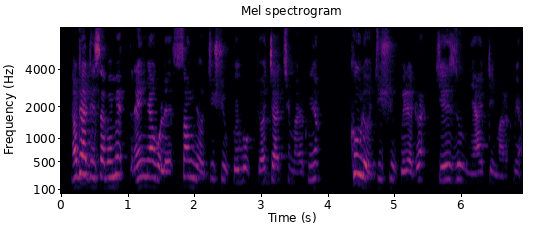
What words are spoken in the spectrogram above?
။နောက်ထပ်တင်ဆက်ပေးမယ့်သတင်းများကိုလည်းစောင့်မျှော်ကြည့်ရှုပေးဖို့ပြောကြားချင်ပါတယ်ခင်ဗျာ။ခုလိုကြည့်ရှုပေးတဲ့အတွက်ကျေးဇူးအများကြီးတင်ပါတယ်ခင်ဗျ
